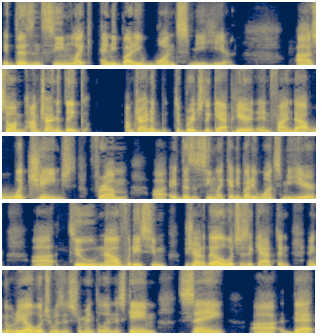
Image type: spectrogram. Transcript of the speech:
it doesn't seem like anybody wants me here. Uh, so I'm I'm trying to think, I'm trying to to bridge the gap here and, and find out what changed from uh, it doesn't seem like anybody wants me here uh, to now Verissimo Jardel, which is a captain, and Gabriel, which was instrumental in this game, saying uh, that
